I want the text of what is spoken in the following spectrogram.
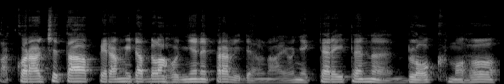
akorát, že ta pyramida byla hodně nepravidelná. Jo? Některý ten blok mohl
